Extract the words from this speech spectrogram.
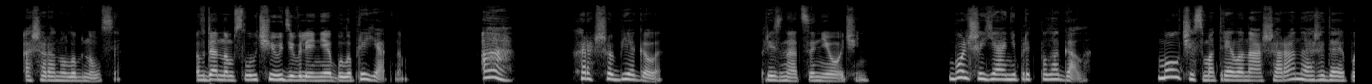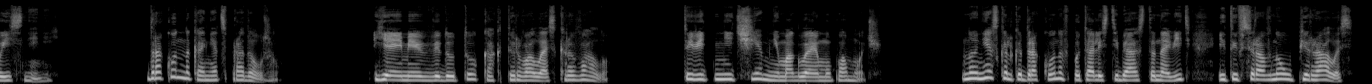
— Ашаран улыбнулся. В данном случае удивление было приятным. «А, хорошо бегала». Признаться, не очень. Больше я не предполагала. Молча смотрела на Ашарана, ожидая пояснений. Дракон, наконец, продолжил. «Я имею в виду то, как ты рвалась к рывалу. Ты ведь ничем не могла ему помочь. Но несколько драконов пытались тебя остановить, и ты все равно упиралась,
